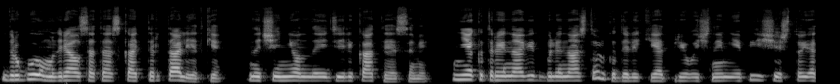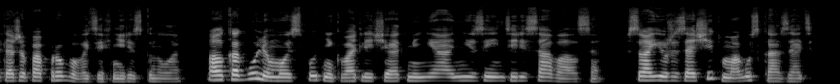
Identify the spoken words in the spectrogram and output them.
другой умудрялся таскать тарталетки, начиненные деликатесами. Некоторые на вид были настолько далеки от привычной мне пищи, что я даже попробовать их не рискнула. Алкоголем мой спутник, в отличие от меня, не заинтересовался. В свою же защиту могу сказать.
